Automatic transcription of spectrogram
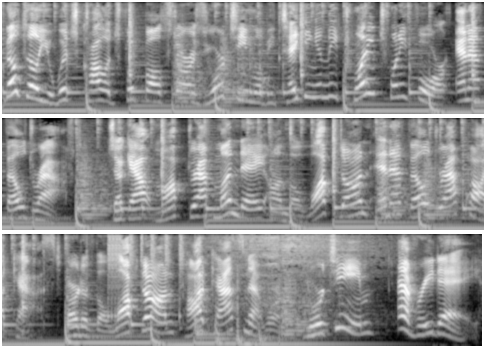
They'll tell you which college football stars your team will be taking in the 2024 NFL Draft. Check out Mock Draft Monday on the Locked On NFL Draft Podcast, part of the Locked On Podcast Network. Your team every day.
